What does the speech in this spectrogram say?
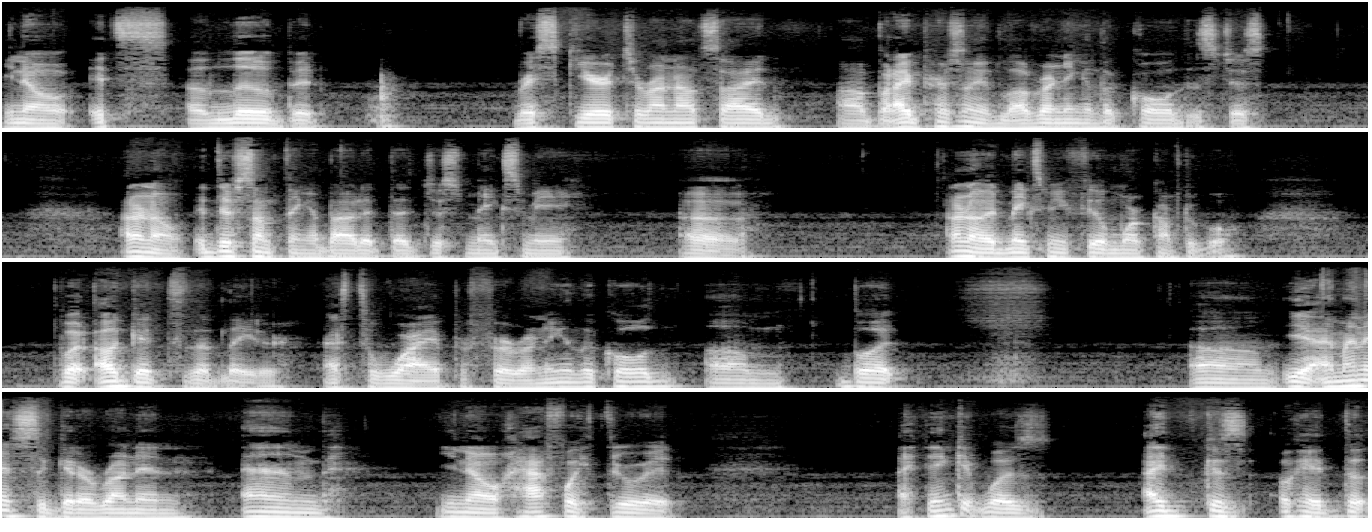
you know, it's a little bit riskier to run outside. Uh, but I personally love running in the cold. It's just I don't know. There's something about it that just makes me, uh, I don't know. It makes me feel more comfortable. But I'll get to that later as to why I prefer running in the cold. Um, but um, yeah, I managed to get a run in, and you know, halfway through it, I think it was, I because okay the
